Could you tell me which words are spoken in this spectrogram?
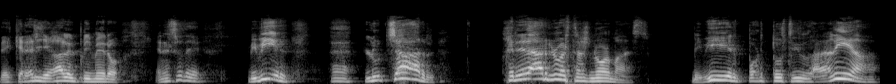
de querer llegar el primero, en eso de vivir, eh, luchar, generar nuestras normas, vivir por tu ciudadanía.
